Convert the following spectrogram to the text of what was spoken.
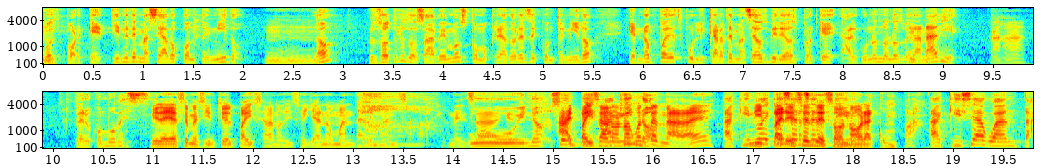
pues porque tiene demasiado contenido. ¿no? Nosotros lo sabemos como creadores de contenido, que no puedes publicar demasiados videos porque algunos no los verá nadie. Ajá. Pero ¿cómo ves? Mira, ya se me sintió el paisano. Dice, ya no mandaré mensaje, mensajes. Uy, no. Ay, paisano, no aguantas no. nada, ¿eh? Aquí no Ni hay que pareces hacer de sentido. Sonora, compa. Aquí se aguanta.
